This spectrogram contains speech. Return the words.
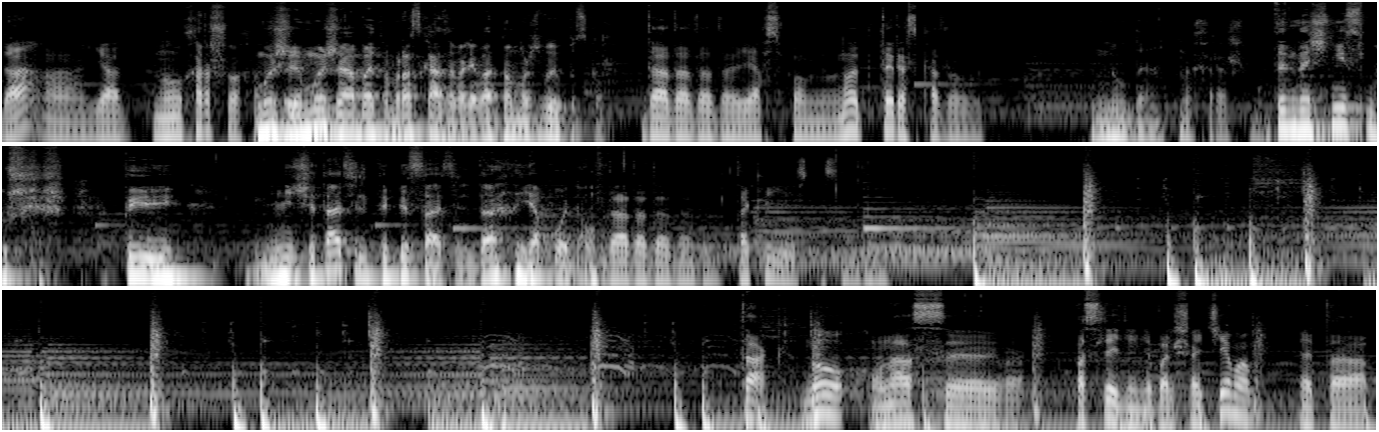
Да, а, я, ну хорошо. хорошо. Мы же, мы же об этом рассказывали в одном из выпусков. Да, да, да, да, я вспомнил. Ну, это ты рассказывал. Ну да. Ну хорошо. Ты, значит, не слушаешь. Ты не читатель, ты писатель, да? Я понял. Да, да, да, да, да. Так и есть, на самом деле. Так, ну, у нас э, последняя небольшая тема. Это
